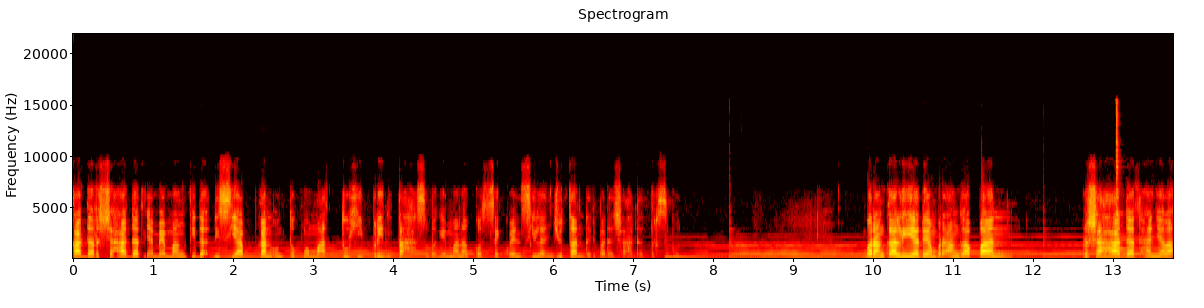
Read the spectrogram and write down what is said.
kadar syahadatnya memang tidak disiapkan untuk mematuhi perintah sebagaimana konsekuensi lanjutan daripada syahadat tersebut. Barangkali ada yang beranggapan bersyahadat hanyalah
